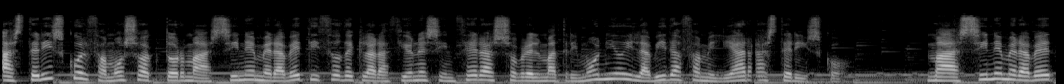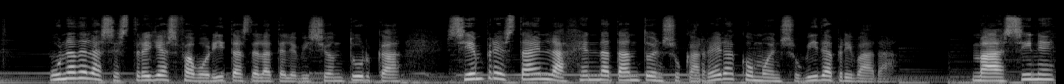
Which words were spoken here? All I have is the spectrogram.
Asterisco el famoso actor Maasine Meravet hizo declaraciones sinceras sobre el matrimonio y la vida familiar asterisco. Maasine Meravet, una de las estrellas favoritas de la televisión turca, siempre está en la agenda tanto en su carrera como en su vida privada. Maasine,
